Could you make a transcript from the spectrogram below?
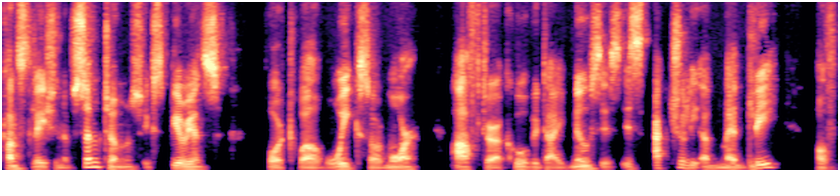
constellation of symptoms experienced for 12 weeks or more after a COVID diagnosis, is actually a medley of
